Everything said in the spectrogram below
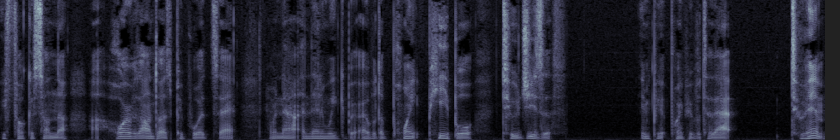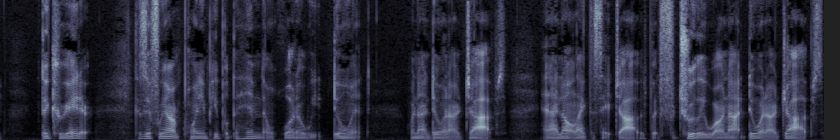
we focus on the uh, horizontal, as people would say, and we're now, and then we are able to point people to Jesus, and point people to that, to Him, the Creator. Because if we aren't pointing people to Him, then what are we doing? We're not doing our jobs and I don't like to say jobs, but truly we're not doing our jobs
